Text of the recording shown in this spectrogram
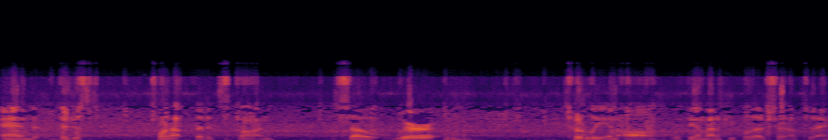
and they're just torn up that it's gone. So we're totally in awe with the amount of people that have shown up today.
